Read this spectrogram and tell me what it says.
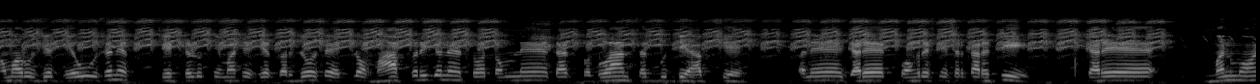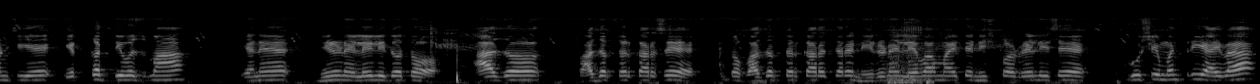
અમારું જે દેવું છે ને, જે ખેડૂતની માટે જે કરજો છે, એટલો માફ કરી દો ને તો તમને કાંઈક ભગવાન સદબુદ્ધિ આપશે. અને જ્યારે કોંગ્રેસની સરકાર હતી, ત્યારે મનમોહનસિંહે એક જ દિવસમાં એને નિર્ણય લઈ લીધો હતો. આજ ભાજપ સરકાર છે, તો ભાજપ સરકાર અત્યારે નિર્ણય લેવામાં તે નિષ્ફળ રહેલી છે. કૃષિ મંત્રી આવ્યા,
